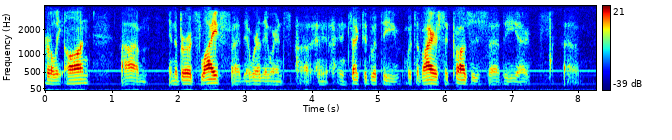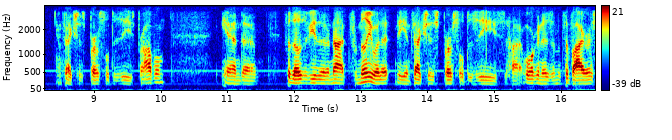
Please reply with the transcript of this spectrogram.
early on. Um, in the bird's life, uh, where they were in, uh, infected with the with the virus that causes uh, the uh, uh, infectious bursal disease problem. And uh, for those of you that are not familiar with it, the infectious bursal disease uh, organism, it's a virus,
